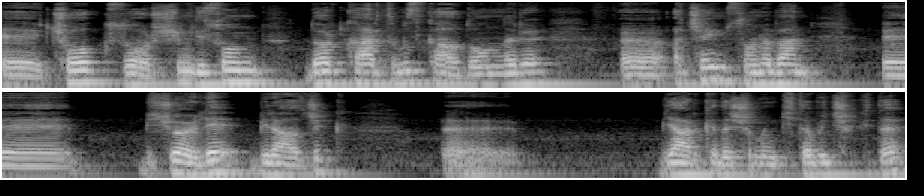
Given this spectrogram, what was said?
e, çok zor. Şimdi son dört kartımız kaldı. Onları e, açayım sonra ben e, şöyle birazcık e, bir arkadaşımın kitabı çıktı.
